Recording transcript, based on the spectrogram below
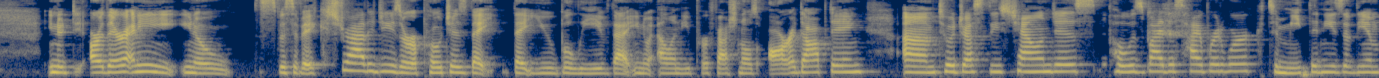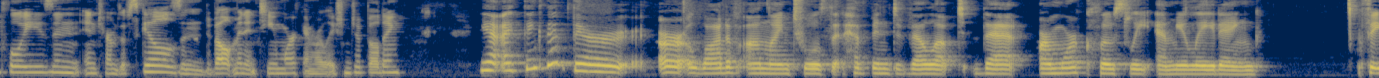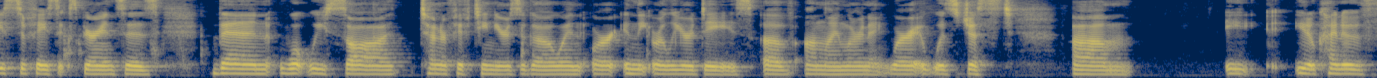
you know, are there any, you know, specific strategies or approaches that that you believe that you know L&D professionals are adopting um, to address these challenges posed by this hybrid work to meet the needs of the employees in, in terms of skills and development and teamwork and relationship building? Yeah, I think that there are a lot of online tools that have been developed that are more closely emulating face to face experiences than what we saw 10 or 15 years ago and or in the earlier days of online learning where it was just um, a, you know kind of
